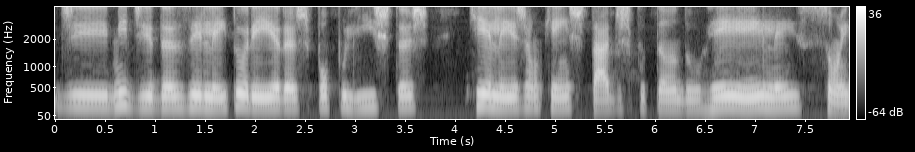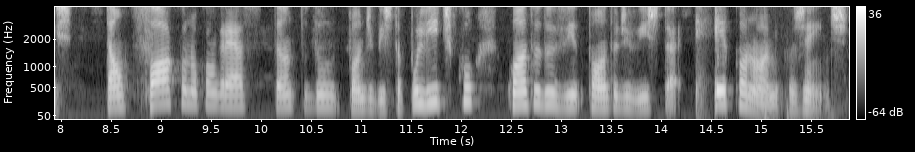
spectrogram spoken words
de medidas eleitoreiras, populistas, que elejam quem está disputando reeleições. Então, foco no Congresso, tanto do ponto de vista político quanto do ponto de vista econômico, gente.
